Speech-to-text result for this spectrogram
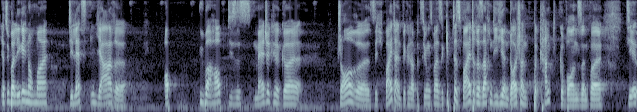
jetzt überlege ich nochmal, die letzten Jahre, ob überhaupt dieses Magical Girl Genre sich weiterentwickelt hat, beziehungsweise gibt es weitere Sachen, die hier in Deutschland bekannt geworden sind, weil die,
